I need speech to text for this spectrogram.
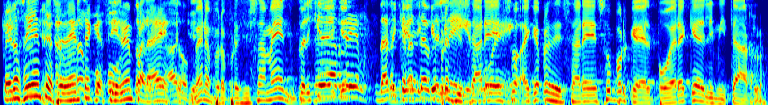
Pero sí hay antecedentes que sirven para esto. Bueno, pero precisamente. Pero hay que darle- darle hay que, hay carácter que de ley, precisar eso, hay que precisar eso porque el poder hay que delimitarlo.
